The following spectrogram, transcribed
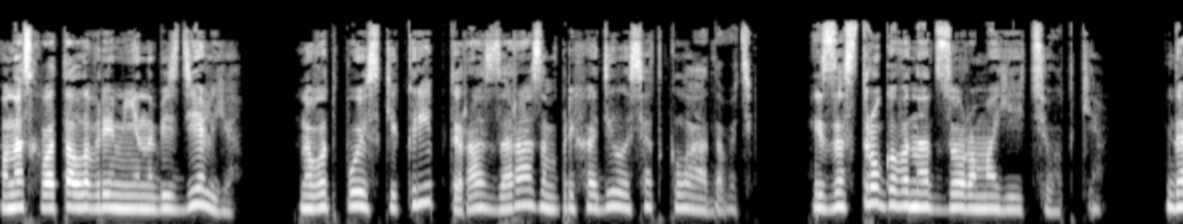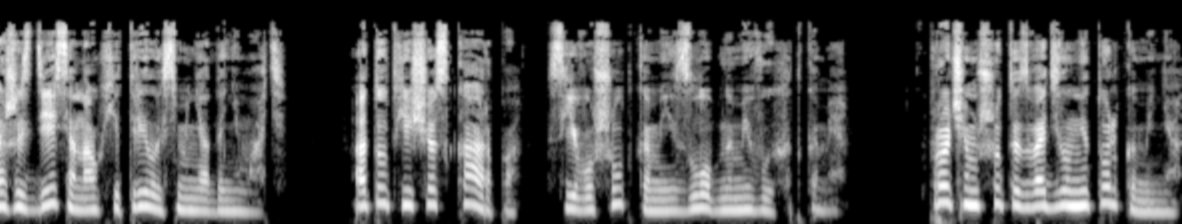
У нас хватало времени на безделье, но вот поиски крипты раз за разом приходилось откладывать из-за строгого надзора моей тетки. Даже здесь она ухитрилась меня донимать. А тут еще Скарпа с его шутками и злобными выходками. Впрочем, шут изводил не только меня.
